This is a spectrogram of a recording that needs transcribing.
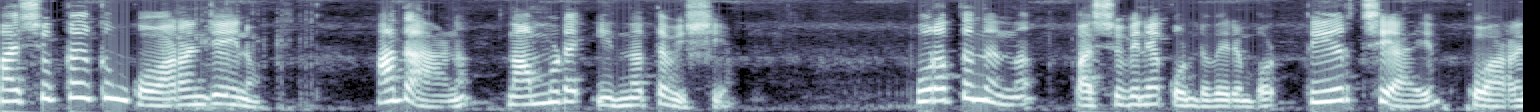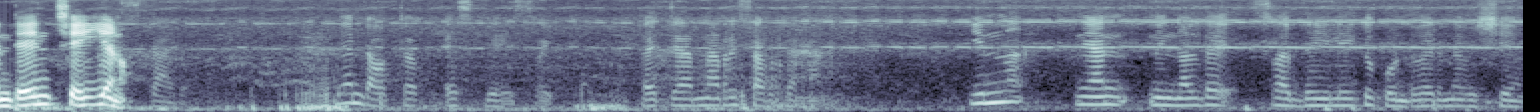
പശുക്കൾക്കും ക്വാറന്റൈനും. അതാണ് നമ്മുടെ ഇന്നത്തെ വിഷയം. പുറത്തുനിന്ന് പശുവിനെ കൊണ്ടുവരുമ്പോൾ തീർച്ചയായും ക്വാറന്റൈൻ ചെയ്യണം. ഞാൻ ഡോക്ടർ എസ് ഇന്ന് ഞാൻ നിങ്ങളുടെ ശ്രദ്ധയിലേക്ക് കൊണ്ടുവരുന്ന വിഷയം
